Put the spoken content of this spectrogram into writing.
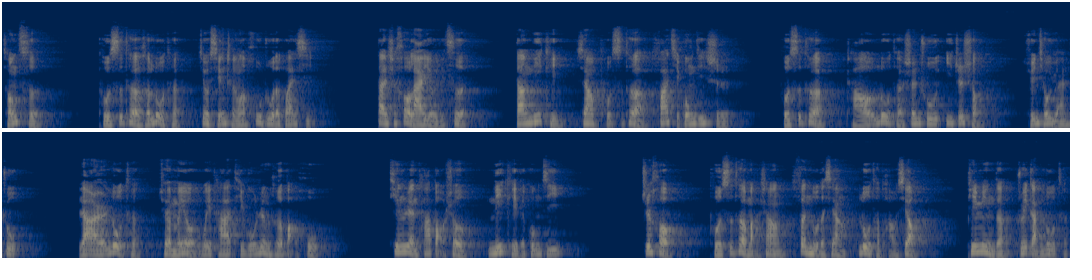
从此，普斯特和路特就形成了互助的关系。但是后来有一次，当 Niki 向普斯特发起攻击时，普斯特朝路特伸出一只手，寻求援助。然而，路特却没有为他提供任何保护，听任他饱受 Niki 的攻击。之后。普斯特马上愤怒地向路特咆哮，拼命地追赶路特，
